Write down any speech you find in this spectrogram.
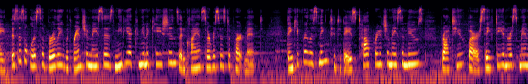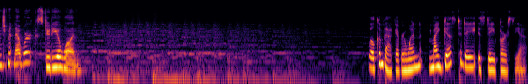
Hi, this is Alyssa Burley with Rancho Mesa's Media Communications and Client Services Department. Thank you for listening to today's top Rancho Mesa news brought to you by our Safety and Risk Management Network, Studio One. Welcome back, everyone. My guest today is Dave Garcia,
